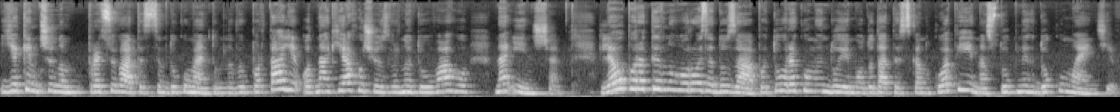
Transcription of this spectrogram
яким чином працювати з цим документом на веб-порталі, однак я хочу звернути увагу на інше. Для оперативного розгляду запиту рекомендуємо додати скан копії наступних документів.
